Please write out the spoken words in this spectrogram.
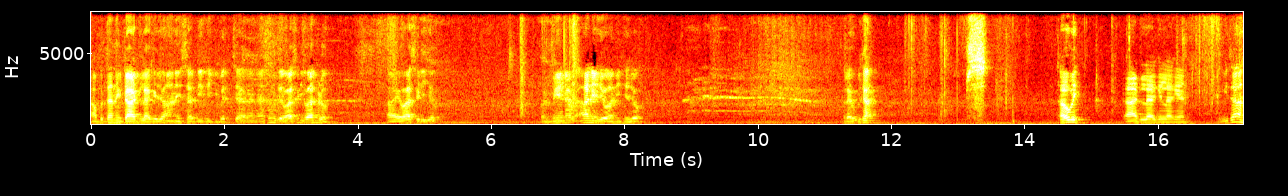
આ બધાની ટાઢ લાગે છે, આની શરદી થઈ ગઈ બચ્ચારાને. શું છે, વાસળી વાસળો? આ એ વાસળી છે. પણ મેન આપણે આને જવાની છે, જો. એટલે ઊભી થા ભાઈ ટાઢ લાગે લાગે એને બીજા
